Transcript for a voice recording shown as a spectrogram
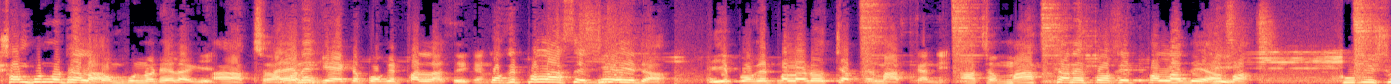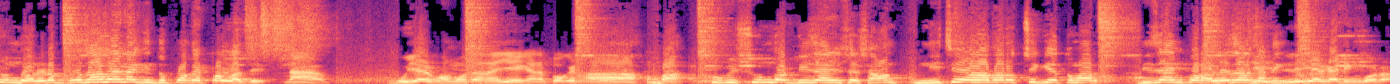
সম্পূর্ণ ঠেলা? সম্পূর্ণ ঠেলা গেট। আচ্ছা, মানে- এমনকি একটা পকেট পাল্লা আছে এখানে। পকেট পাল্লা আছে? কই এটা? এই পকেট পাল্লাটা হচ্ছে আপনার মাঝখানে। আচ্ছা মাঝখানে পকেট পাল্লা দেয়া। বাহ খুবই সুন্দর। এটা বোঝা যায় না কিন্তু পকেট পাল্লা যে না বুঝার ক্ষমতা নাই এখানে পকেট আহ বাহ খুবই সুন্দর ডিজাইন হয়েছে। সাউন্ড নিচে আবার হচ্ছে গিয়ে তোমার ডিজাইন করা লেজার কাটিং লেজার কাটিং করা।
